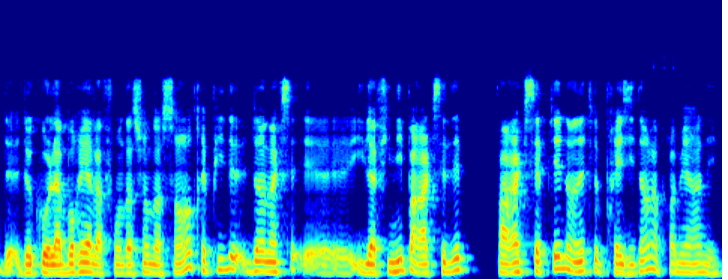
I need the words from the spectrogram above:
de, collaborer à la fondation d'un centre, et puis il a fini par, accéder, par accepter d'en être le président la première année.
